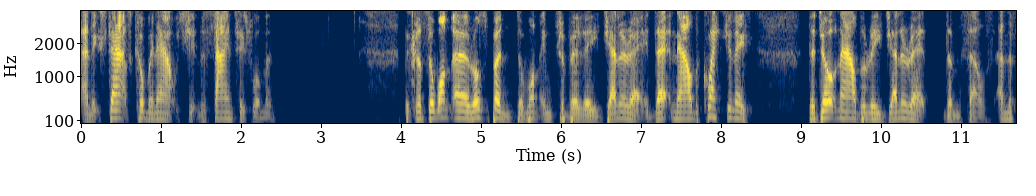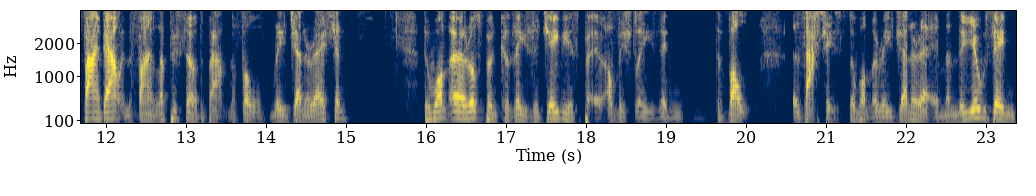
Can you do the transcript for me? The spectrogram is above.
and it starts coming out, she, the scientist woman, because they want her husband, they want him to be regenerated. They, now, the question is, they don't now they regenerate themselves and they find out in the final episode about the full regeneration. They want her husband because he's a genius, but obviously he's in the vault as ashes. They want to regenerate him, and they're using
